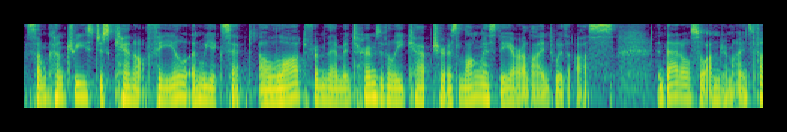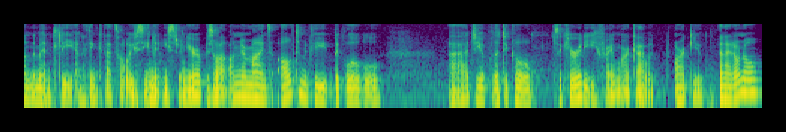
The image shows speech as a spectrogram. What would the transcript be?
some countries just cannot fail, and we accept a lot from them in terms of elite capture as long as they are aligned with us. And that also undermines fundamentally, and I think that's what we've seen in Eastern Europe as well, undermines ultimately the global uh, geopolitical security framework, I would argue. And I don't know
